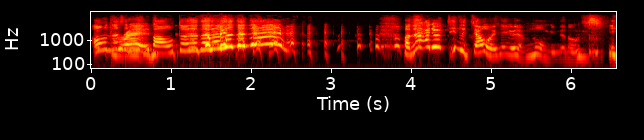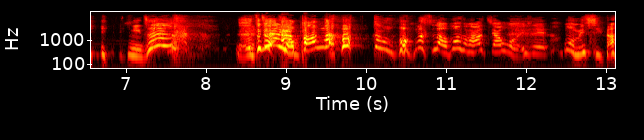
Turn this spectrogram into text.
哦，那是面包。对对对对对对对。反正他就一直教我一些有点莫名的东西。你这样，这个样有帮吗？我不知道，我不知道怎么要教我一些莫名其妙。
